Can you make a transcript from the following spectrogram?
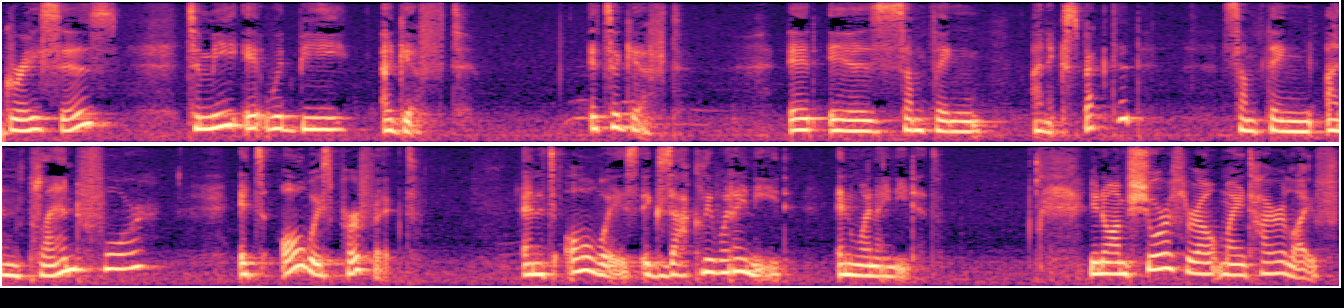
grace is, to me it would be a gift. It's a gift. It is something unexpected, something unplanned for. It's always perfect, and it's always exactly what I need and when I need it. You know, I'm sure throughout my entire life,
